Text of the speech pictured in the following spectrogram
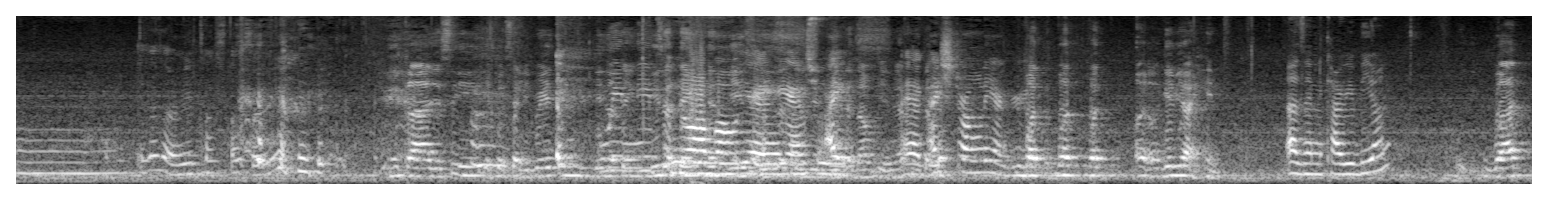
Mm, this is a real tough stuff for me. Because you see, if you're celebrating, these We are things, need these to are things know that about- these yeah, things yeah. you I- to you know, I I strongly agree. But but but I'll give you a hint. As in the Caribbean? What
